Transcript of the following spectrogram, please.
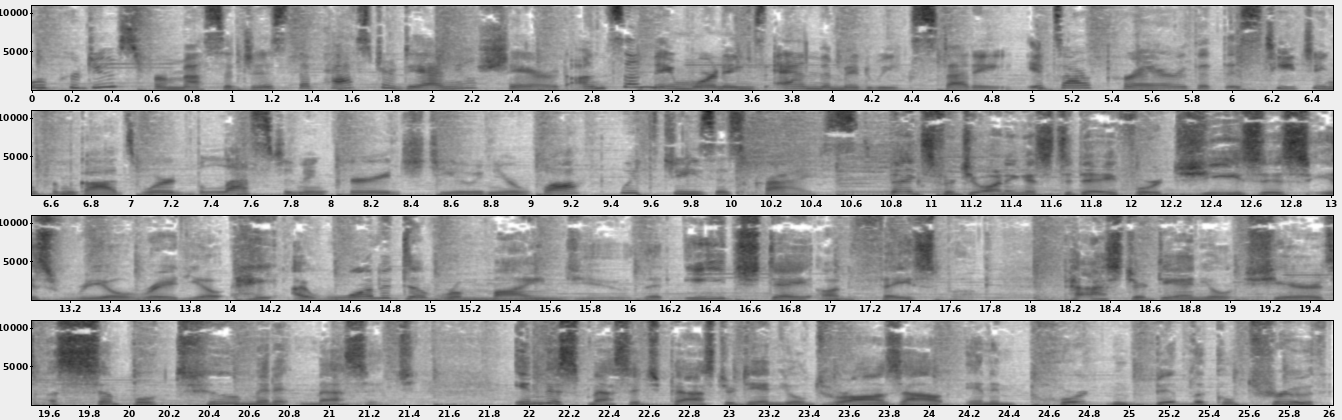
were produced from messages that Pastor Daniel shared on Sunday mornings and the midweek study. It's our prayer that this teaching from God's Word blessed and encouraged you in your walk with Jesus Christ. Thanks for joining us today for Jesus is Real Radio. Hey, I wanted to remind you that each day on Facebook, Pastor Daniel shares a simple two minute message. In this message, Pastor Daniel draws out an important biblical truth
